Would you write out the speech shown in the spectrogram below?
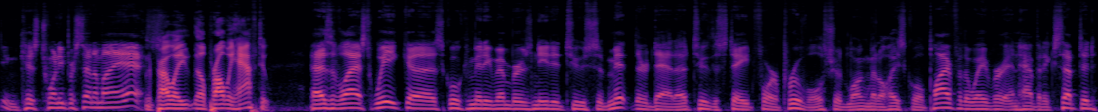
You can kiss 20% of my ass. they probably they'll probably have to. As of last week, uh, school committee members needed to submit their data to the state for approval. Should Longmeadow High School apply for the waiver and have it accepted,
